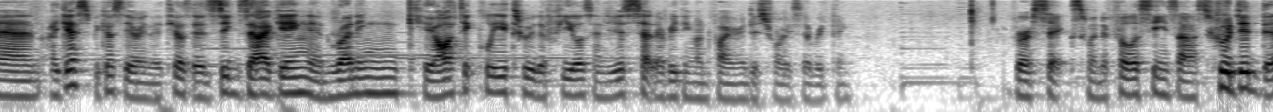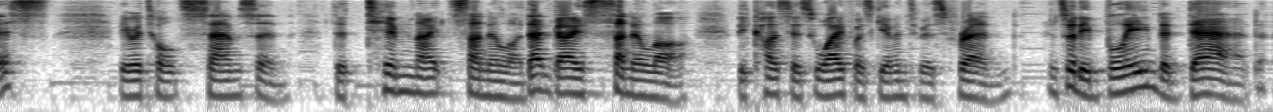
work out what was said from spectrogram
and I guess because they're in the tails, they're zigzagging and running chaotically through the fields and they just set everything on fire and destroys everything. Verse 6 When the Philistines asked, Who did this? They were told, Samson, the Timnite son in law, that guy's son in law, because his wife was given to his friend. And so they blamed the dad.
